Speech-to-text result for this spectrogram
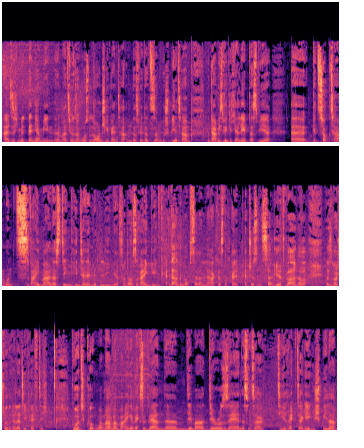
als ich mit Benjamin, ähm, als wir unseren großen Launch-Event hatten, dass wir da zusammen gespielt haben. Und da habe ich es wirklich erlebt, dass wir äh, gezockt haben und zweimal das Ding hinter der Mittellinie von da aus reinging. Keine Ahnung, ob es daran lag, dass noch keine Patches installiert waren, aber das war schon relativ heftig. Gut, gucken wir mal, wann wir eingewechselt werden. Ähm, Demar DeRozan ist unser direkter Gegenspieler.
